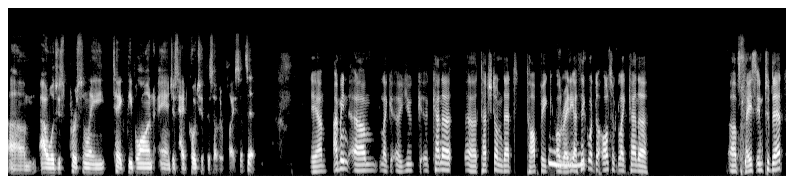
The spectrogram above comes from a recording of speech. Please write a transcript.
um, I will just personally take people on and just head coach at this other place. That's it. Yeah, I mean, um, like uh, you kind of uh, touched on that topic already. I think mm-hmm. what also like kind of uh, plays into that.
